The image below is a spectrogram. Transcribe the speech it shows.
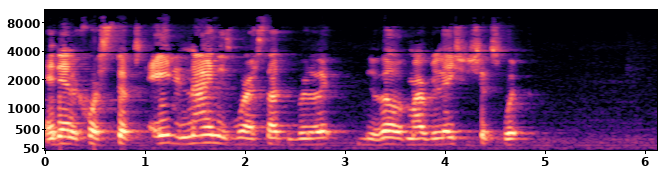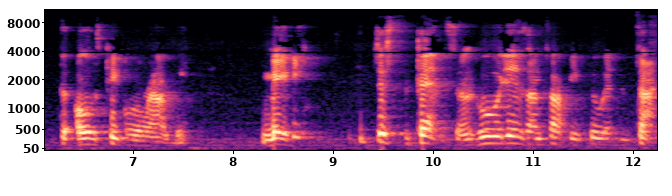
And then, of course, steps eight and nine is where I start to develop my relationships with the oldest people around me. Maybe. It just depends on who it is I'm talking to at the time.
